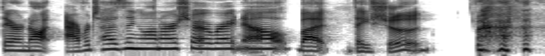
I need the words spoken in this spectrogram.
They're not advertising on our show right now, but they should.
